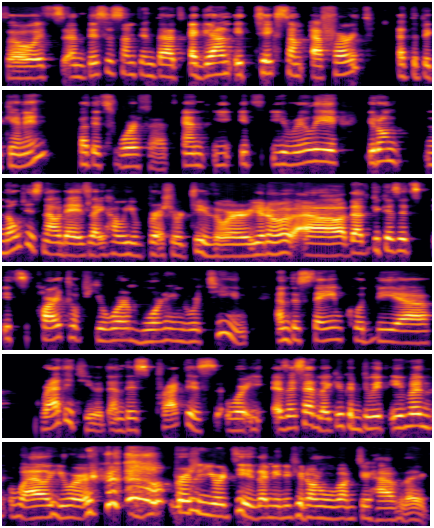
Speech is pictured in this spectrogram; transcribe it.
So it's and this is something that again it takes some effort at the beginning but it's worth it. And it's you really you don't notice nowadays like how you brush your teeth or you know uh, that because it's it's part of your morning routine. And the same could be a gratitude and this practice where as i said like you can do it even while you're mm-hmm. brushing your teeth. I mean if you don't want to have like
